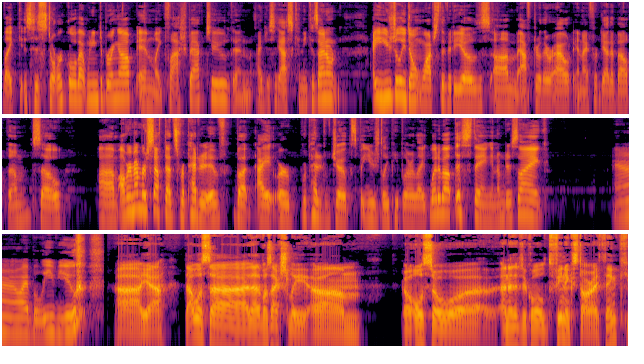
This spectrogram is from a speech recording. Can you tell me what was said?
like is historical that we need to bring up and like flashback to, then I just like, ask Kenny because I don't. I usually don't watch the videos um, after they're out, and I forget about them. So um, I'll remember stuff that's repetitive, but I or repetitive jokes. But usually people are like, "What about this thing?" And I'm just like, I don't know. I believe you. Ah, uh, yeah. That was uh, that was actually um, also uh, an editor called Phoenix Star. I think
